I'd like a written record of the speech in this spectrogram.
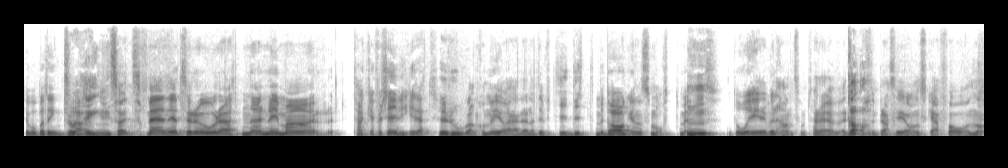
Choupo-Moting. exakt. Men jag tror att när Neymar tackar för sig, vilket jag tror han kommer göra relativt tidigt med dagens mått mätt, Mm. då är det väl han som tar över Ja. den brasilianska fanan.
